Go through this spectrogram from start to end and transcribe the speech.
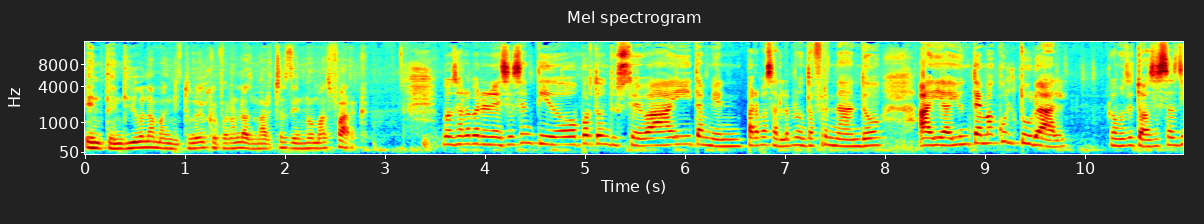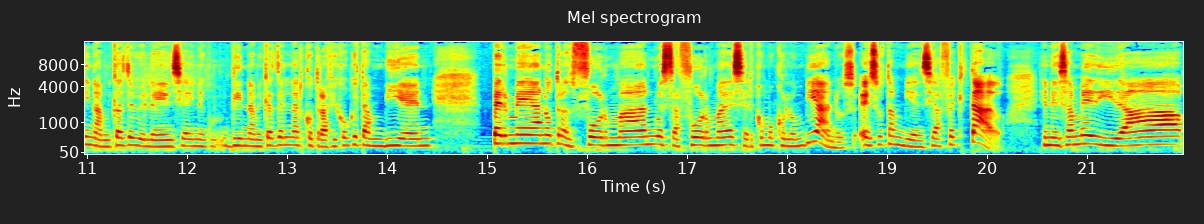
entendido la magnitud de lo que fueron las marchas de No Más FARC. Gonzalo, pero en ese sentido, por donde usted va y también para pasar la pregunta a Fernando, ahí hay un tema cultural, digamos, de todas estas dinámicas de violencia y dinámicas del narcotráfico que también permean o transforman nuestra forma de ser como colombianos. Eso también se ha afectado. En esa medida,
